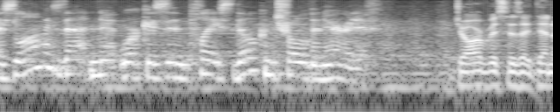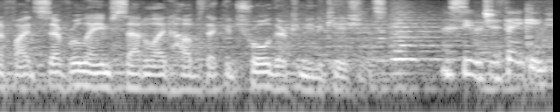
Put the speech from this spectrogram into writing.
As long as that network is in place, they'll control the narrative. Jarvis has identified several AIM satellite hubs that control their communications. I see what you're thinking.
